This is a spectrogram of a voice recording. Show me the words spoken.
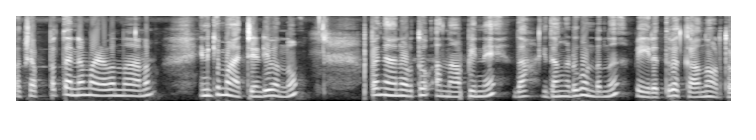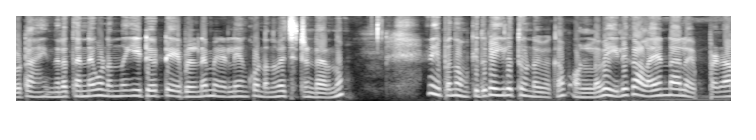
പക്ഷെ അപ്പം തന്നെ മഴ വന്ന കാരണം എനിക്ക് മാറ്റേണ്ടി വന്നു. അപ്പം ഞാൻ ഓർത്തു എന്നാൽ പിന്നെ ഇതാ ഇതങ്ങോട്ട് കൊണ്ടുവന്ന് വെയിലത്ത് വെക്കാമെന്ന് ഓർത്തോട്ടാ ഇന്നലെ തന്നെ കൊണ്ടുവന്ന് ഈ ടേബിളിന്റെ മേളിൽ ഞാൻ കൊണ്ടുവന്ന് വെച്ചിട്ടുണ്ടായിരുന്നു. ഇനിയിപ്പോൾ നമുക്കിത് വെയിലത്ത് കൊണ്ടുപോയി വെക്കാം. ഉള്ള വെയിൽ കളയണ്ടല്ലോ. എപ്പോഴാ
